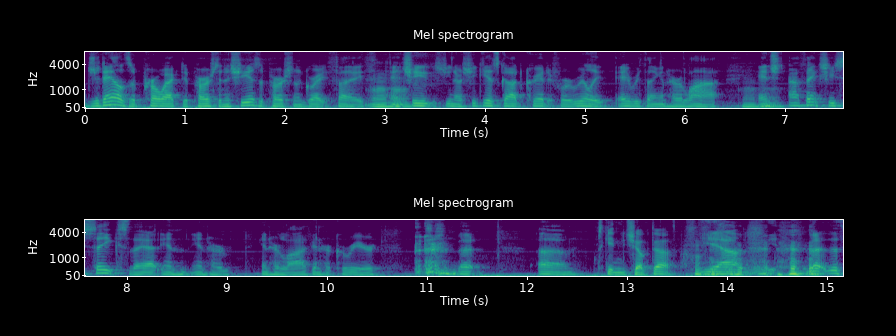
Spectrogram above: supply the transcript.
Janelle is a proactive person, and she is a person of great faith, Mm-hmm. and she, you know, she gives God credit for really everything in her life, Mm-hmm. and sh I think she seeks that in, in her in her life, in her career. but um, It's getting you choked up. yeah, but the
